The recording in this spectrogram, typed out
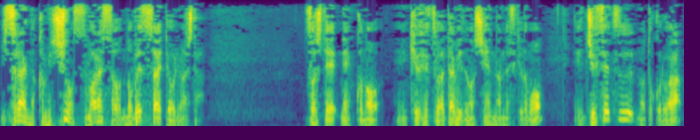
イスラエルの神、主の素晴らしさを述べ伝えておりました。そしてね、この9節はダビデの支援なんですけども、10節のところは、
